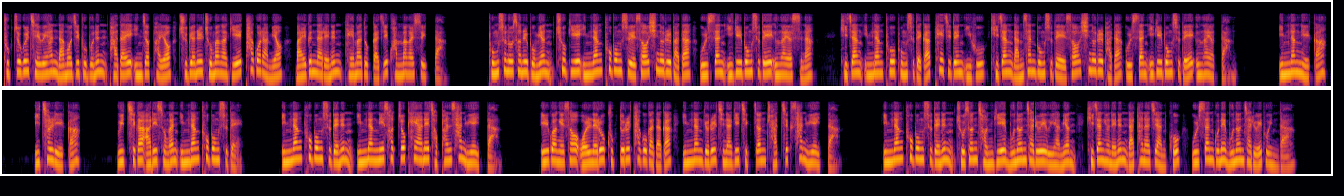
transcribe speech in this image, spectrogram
북쪽을 제외한 나머지 부분은 바다에 인접하여 주변을 조망하기에 탁월하며 맑은 날에는 대마도까지 관망할 수 있다. 봉수 노선을 보면 초기에 임낭 포봉수에서 신호를 받아 울산 이길봉수대에 응하였으나 기장 임낭포 봉수대가 폐지된 이후 기장 남산 봉수대에서 신호를 받아 울산 이길 봉수대에 응하였다. 임낭리일까? 이천리일까? 위치가 아리송한 임낭포봉수대. 임낭포봉수대는 임낭리 서쪽 해안에 접한 산 위에 있다. 일광에서 원래로 국도를 타고 가다가 임낭교를 지나기 직전 좌측 산 위에 있다. 임낭 포봉 수대는 조선 전기의 문헌 자료에 의하면 기장현에는 나타나지 않고 울산군의 문헌 자료에 보인다.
